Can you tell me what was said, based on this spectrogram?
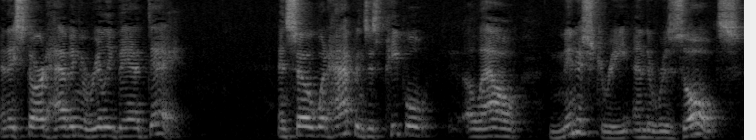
and they start having a really bad day. And so what happens is people allow ministry and the results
